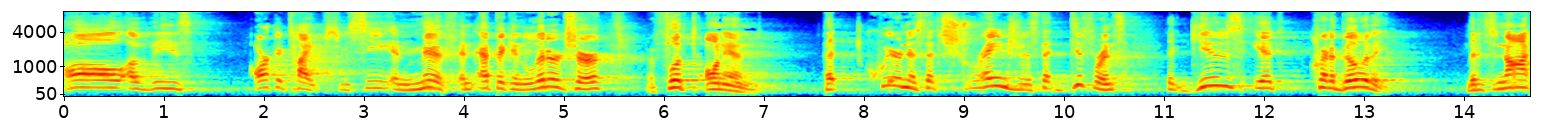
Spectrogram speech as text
all of these archetypes we see in myth and epic and literature flipped on end. That queerness, that strangeness, that difference that gives it credibility. That it's not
